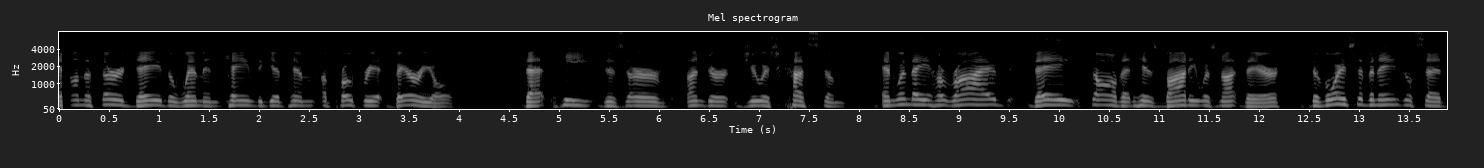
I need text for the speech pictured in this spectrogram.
And on the third day, the women came to give him appropriate burial that he deserved under Jewish custom. And when they arrived, they saw that his body was not there. The voice of an angel said,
